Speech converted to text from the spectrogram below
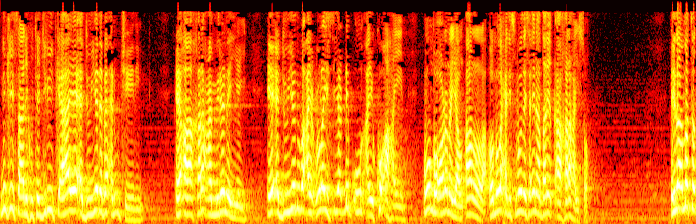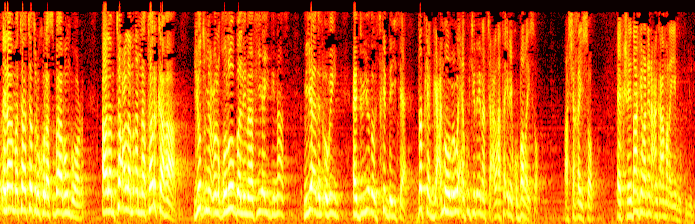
ninkii saaliku tajriidka ahaa ee adduunyadaba aan u jeedin ee aakhare camiranayey ee adduunyaduba ay culays iyo dhib uun ay ku ahayd uunbuu odhanayaa alla oo ma waxaad ismoodaysaa inaad dariiq aakhare hayso? Ilaa mat ilaa mataa tatruku asbaab unbuu odhan. Alam taclam ana tarkahaa yudmicu lquluuba lima fii aydi nnaas miyaadan ogeyn adduunyadood iska daysaa dadka gacmahooga waxaa ku jira inaad jeclaata inay ku badayso aad shaqayso. Ee shaydaankii baa dhinacan kaa maraya buu ku yidhi.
